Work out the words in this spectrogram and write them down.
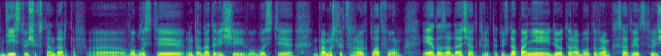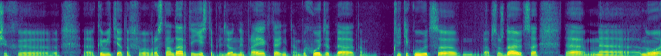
действующих стандартов в области интернета вещей, в области промышленных цифровых платформ. И эта задача открытая. То есть, да, по ней идет работа в рамках соответствующих комитетов в Росстандарте, есть определенные проекты, они там выходят, да, там критикуются, обсуждаются, да, э, но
